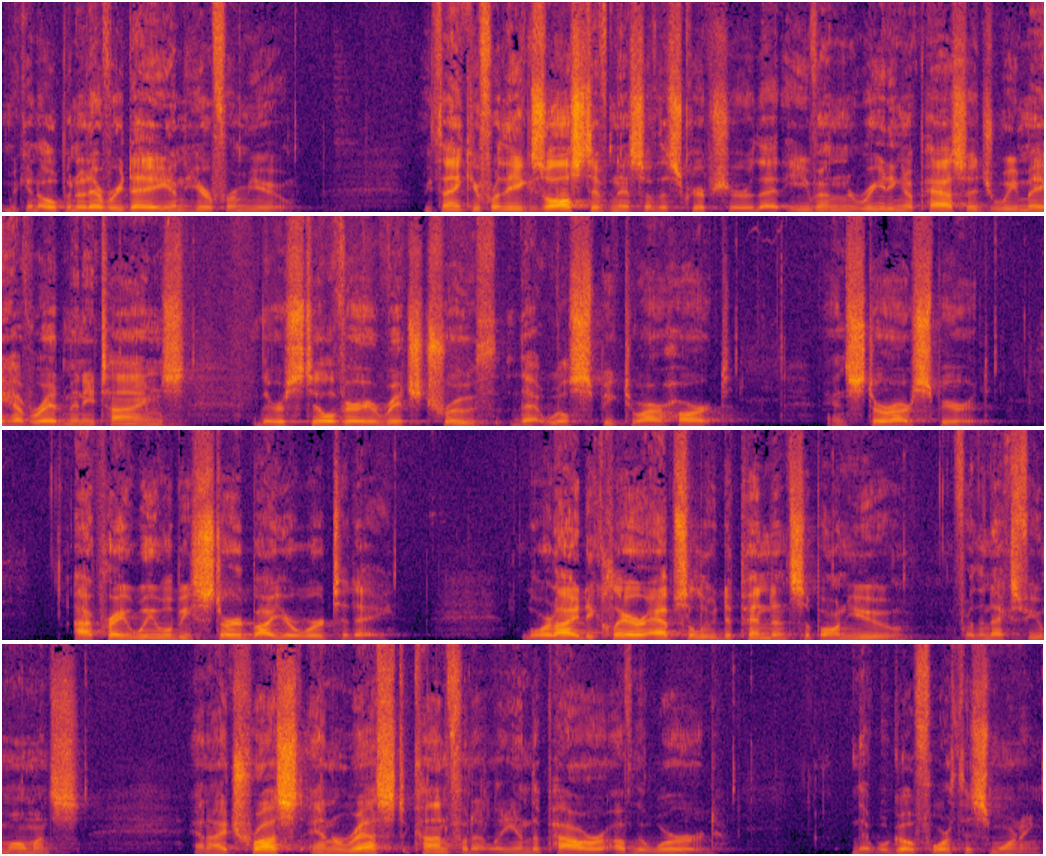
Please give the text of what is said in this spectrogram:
We can open it every day and hear from you. We thank you for the exhaustiveness of the scripture, that even reading a passage we may have read many times, there is still very rich truth that will speak to our heart and stir our spirit. I pray we will be stirred by your word today. Lord, I declare absolute dependence upon you for the next few moments, and I trust and rest confidently in the power of the word that will go forth this morning.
